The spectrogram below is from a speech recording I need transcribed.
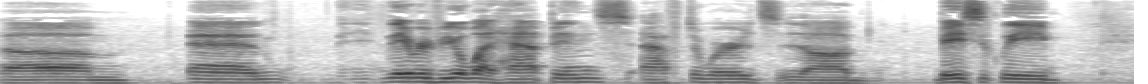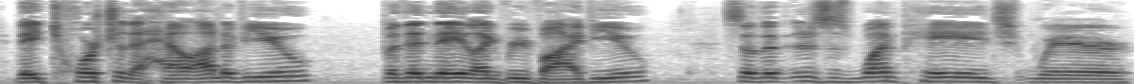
um, and they reveal what happens afterwards. Uh, basically, they torture the hell out of you, but then they like revive you. So that there's this one page where,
